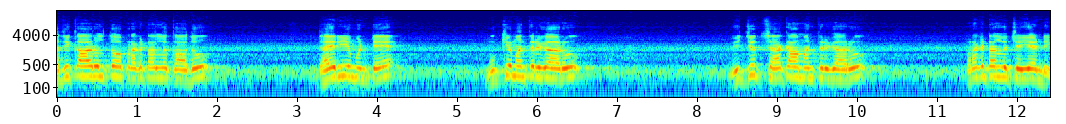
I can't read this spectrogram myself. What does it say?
అధికారులతో ప్రకటనలు కాదు ధైర్యం ఉంటే ముఖ్యమంత్రి గారు విద్యుత్ శాఖ మంత్రి గారు ప్రకటనలు చేయండి.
